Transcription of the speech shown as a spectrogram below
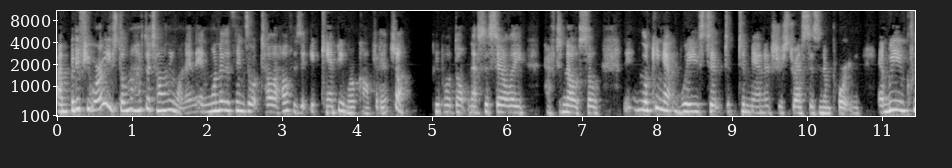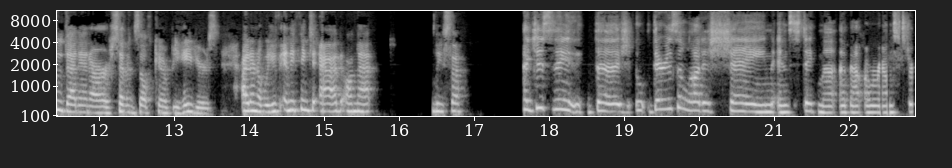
Um, but if you are, you still don't have to tell anyone. And, and one of the things about telehealth is it, can't be more confidential. People don't necessarily have to know. So, looking at ways to, to, to manage your stress is important. And we include that in our seven self care behaviors. I don't know. We have anything to add on that, Lisa? I just think the there is a lot of shame and stigma about around stress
